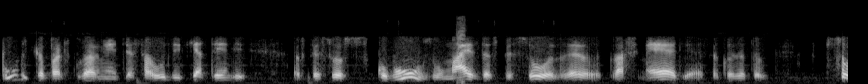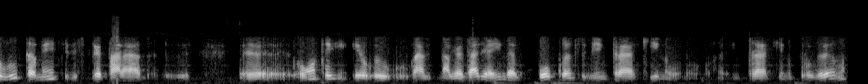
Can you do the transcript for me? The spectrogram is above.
pública particularmente, a saúde que atende as pessoas comuns, ou mais das pessoas, né, classe média, essa coisa toda, absolutamente despreparada. É, ontem, eu, eu, na verdade, ainda pouco antes de entrar aqui no, no entrar aqui no programa,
